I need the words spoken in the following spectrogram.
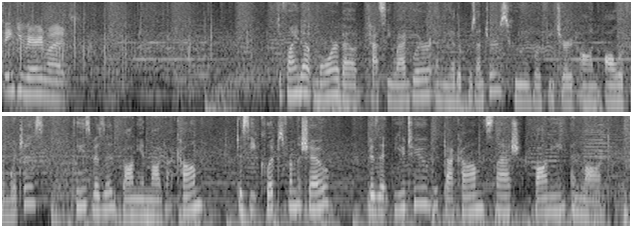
Thank you very much. To find out more about Cassie Wagler and the other presenters who were featured on All of Them Witches, please visit bonnieandmaud.com. To see clips from the show, visit youtube.com slash bonnieandmaud.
